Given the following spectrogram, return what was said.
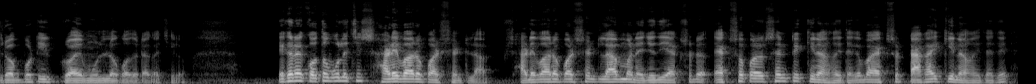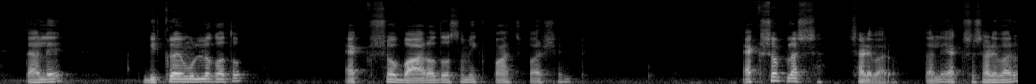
দ্রব্যটির ক্রয় মূল্য কত টাকা ছিল? এখানে কত বলেছে? সাড়ে বারো পার্সেন্ট লাভ। সাড়ে বারো পার্সেন্ট লাভ মানে যদি একশোটা একশো পার্সেন্টে কেনা হয়ে থাকে বা একশো টাকায় কেনা হয়ে থাকে, তাহলে বিক্রয় মূল্য কত? একশো বারো দশমিক পাঁচ পার্সেন্ট একশো প্লাস সাড়ে বারো। তাহলে একশো সাড়ে বারো।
